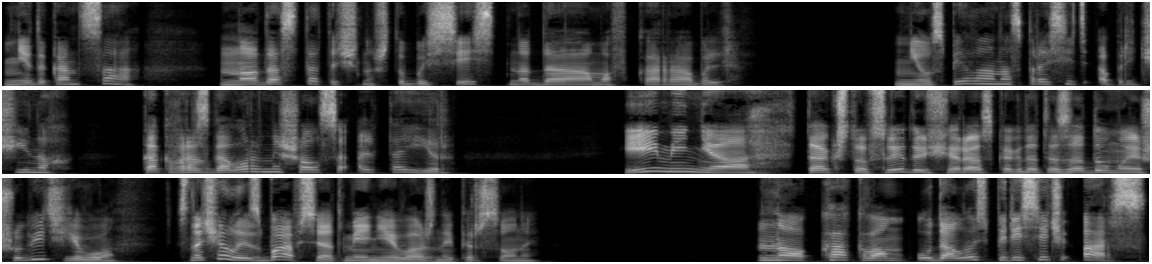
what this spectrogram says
Не до конца, но достаточно, чтобы сесть на Даамов корабль. Не успела она спросить о причинах, как в разговор вмешался Альтаир. «И меня, так что в следующий раз, когда ты задумаешь убить его, сначала избавься от менее важной персоны». «Но как вам удалось пересечь Арс?»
